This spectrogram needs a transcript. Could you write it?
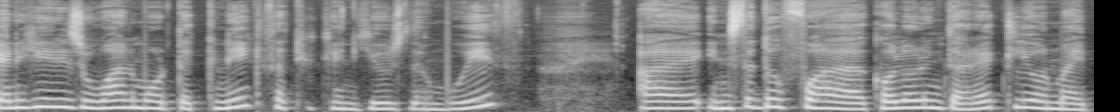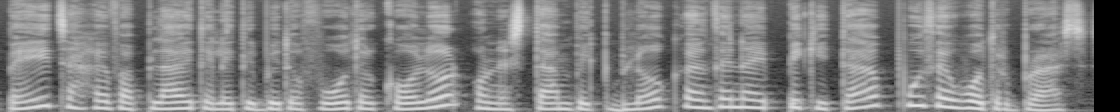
And here is one more technique that you can use them with. I, instead of uh, coloring directly on my page, I have applied a little bit of watercolor on a stamping block and then I pick it up with a water brush.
